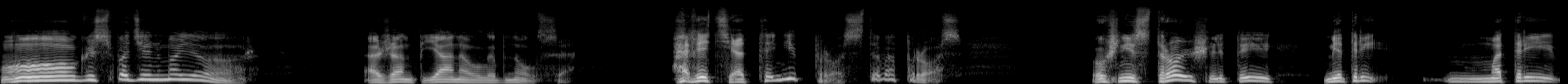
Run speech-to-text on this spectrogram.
«О, господин майор!» А Жан пьяно улыбнулся. «А ведь это не просто вопрос. Уж не строишь ли ты метри... матри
